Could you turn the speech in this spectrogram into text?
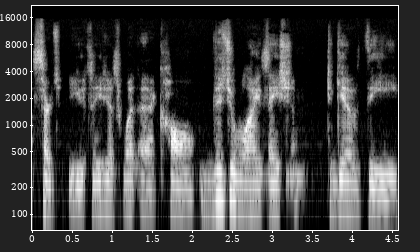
search usage is what I call visualization to give the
